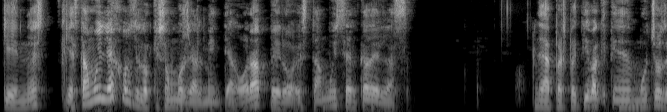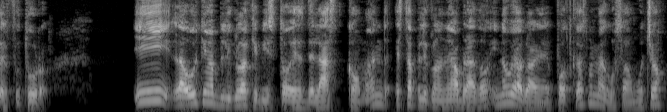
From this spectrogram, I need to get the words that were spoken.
que no es, que está muy lejos de lo que somos realmente ahora, pero está muy cerca de las de la perspectiva que tienen muchos del futuro. Y la última película que he visto es The Last Command. Esta película no he hablado y no voy a hablar en el podcast, no me ha gustado mucho.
